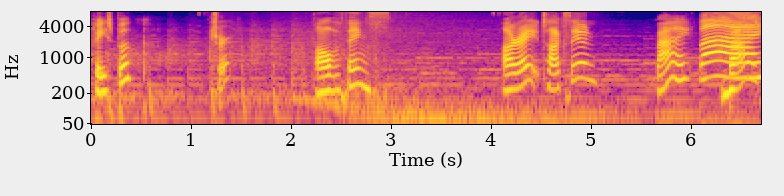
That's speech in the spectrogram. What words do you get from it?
Facebook? Sure. All the things. All right, talk soon. Bye. Bye.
